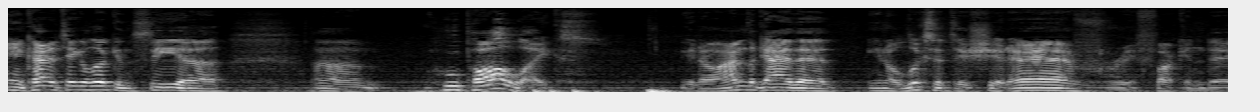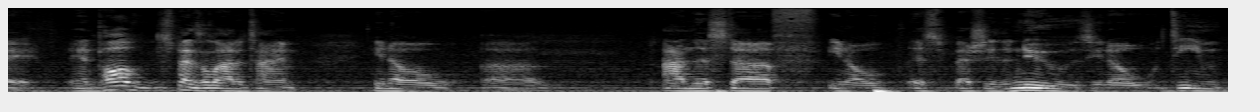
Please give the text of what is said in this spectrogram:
and kind of take a look and see uh, um, who Paul likes. You know, I'm the guy that you know looks at this shit every fucking day, and Paul spends a lot of time, you know, uh, on this stuff. You know, especially the news. You know, team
